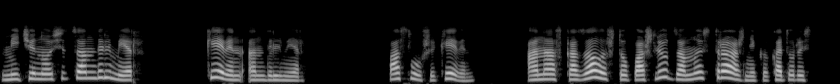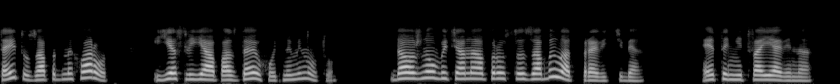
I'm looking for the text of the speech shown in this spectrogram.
«Меченосец Андельмер. Кевин Андельмер. Послушай, Кевин, она сказала, что пошлет за мной стражника, который стоит у западных ворот, если я опоздаю хоть на минуту. Должно быть, она просто забыла отправить тебя. Это не твоя вина.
